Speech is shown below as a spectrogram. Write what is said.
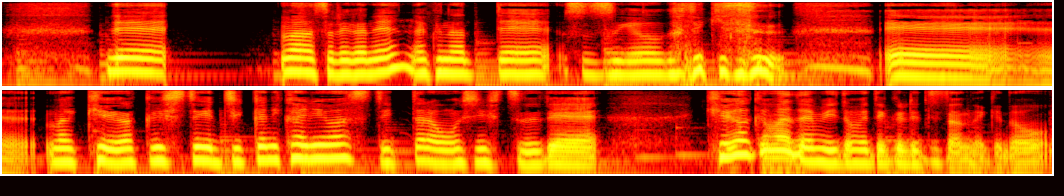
でまあそれがねなくなって卒業ができずえー、まあ休学して実家に帰りますって言ったら音信不通で休学まで認めてくれてたんだけど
